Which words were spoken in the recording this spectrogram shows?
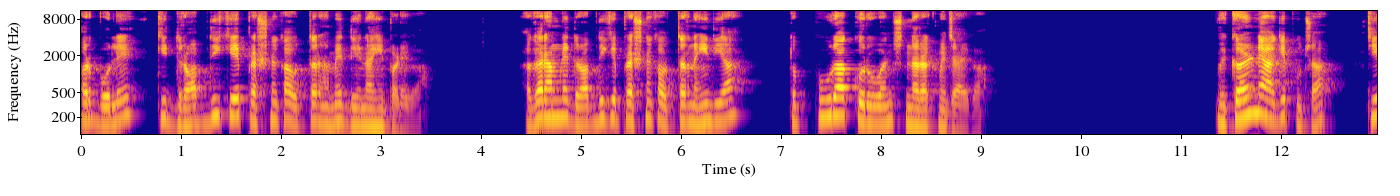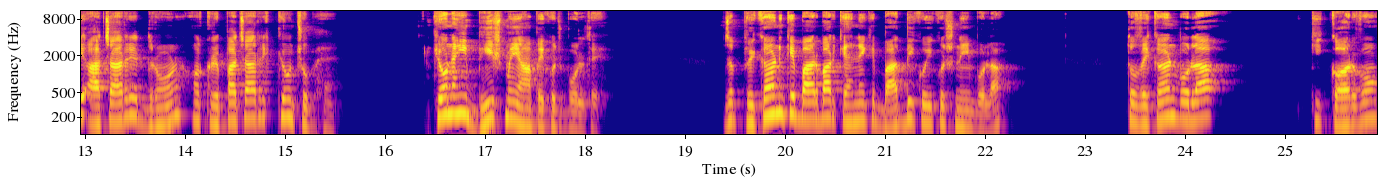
और बोले कि द्रौपदी के प्रश्न का उत्तर हमें देना ही पड़ेगा। अगर हमने द्रौपदी के प्रश्न का उत्तर नहीं दिया तो पूरा कुरुवंश नरक में जाएगा। विकर्ण ने आगे पूछा कि आचार्य द्रोण और कृपाचार्य क्यों चुप हैं? क्यों नहीं भीष्म यहाँ पे कुछ बोलते? जब विकर्ण के बार बार कहने के बाद भी कोई कुछ नहीं बोला तो विकर्ण बोला कि कौरवों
